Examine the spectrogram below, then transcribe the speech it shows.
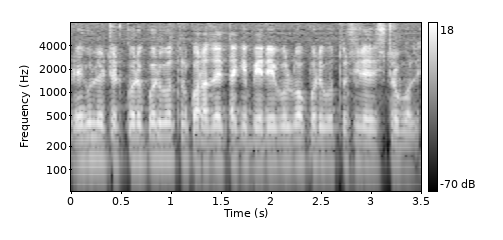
রেগুলেটেড করে পরিবর্তন করা যায় তাকে ভেরিয়েবল বা পরিবর্তনশীল রেজিস্টর বলে।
